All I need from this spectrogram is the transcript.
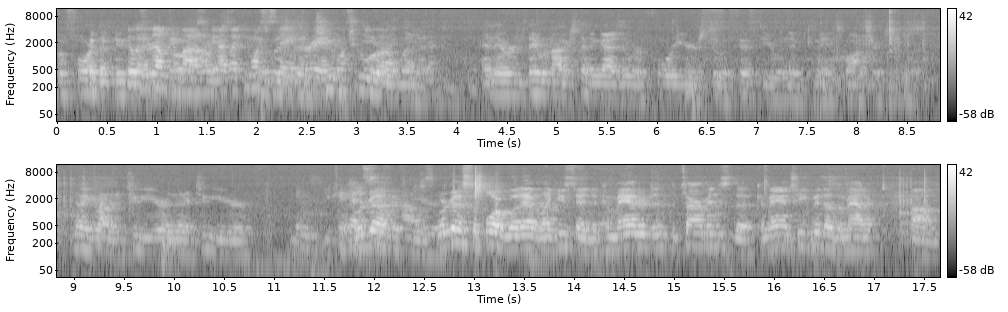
before the new It was dumb came philosophy. out, I was like, he wants to it was stay in the Korea. He two wants to tour that. limit. And they were, they were not extending guys that were four years to a fifth year when they became a sponsor. You just- No, you're on a two-year and then a two-year. You can't We're gonna-. We're gonna support whatever, like you said, the commander de- determines, the command chief, it doesn't matter. Um,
